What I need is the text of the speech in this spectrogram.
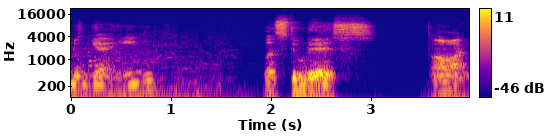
New game. Let's do this. Alright.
